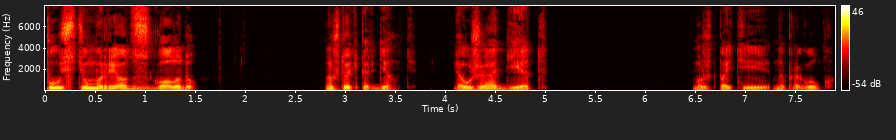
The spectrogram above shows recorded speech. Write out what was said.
пусть умрет с голоду. Ну что теперь делать? Я уже одет, может, пойти на прогулку?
